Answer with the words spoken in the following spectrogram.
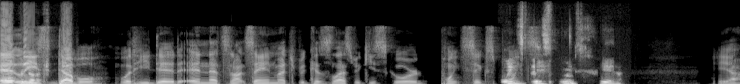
at least double what he did, and that's not saying much because last week he scored 0.6 point points. six points. Yeah. Yeah.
